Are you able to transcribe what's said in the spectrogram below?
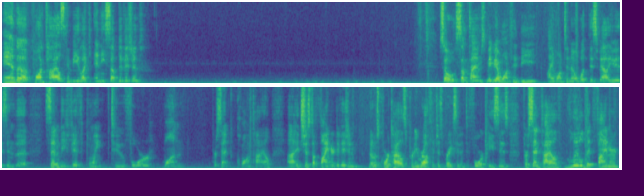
And uh, quantiles can be like any subdivision. So sometimes maybe I want to be, I want to know what this value is in the 75th percent quantile. Uh, it's just a finer division. Notice quartile is pretty rough. It just breaks it into four pieces. Percentile, a little bit finer,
